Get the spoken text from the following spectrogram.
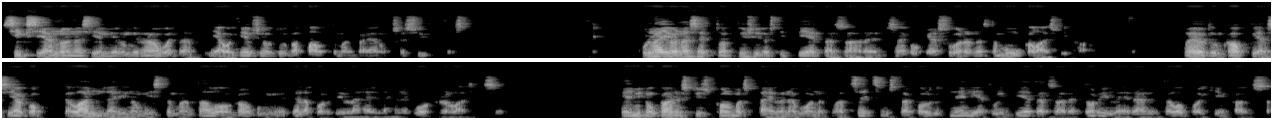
Siksi annoin asian mieluummin raueta ja oikeus joutui vapauttamaan Kajanuksen syytteestä. Kun ajoin asettua pysyvästi Pietarsaareen, sain kokea suoranaista muukalaisvihaa. Majoitun kauppias Jakob Landerin omistamaan taloon kaupungin eteläportin lähelle hänen vuokralaisekseen. Helmikuun 23. päivänä vuonna 1734 tulin Pietarsaaren torille eräiden talonpoikien kanssa,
